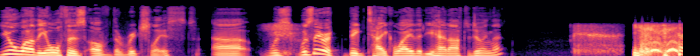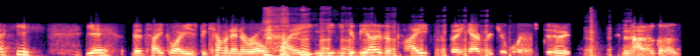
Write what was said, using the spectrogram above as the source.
You're one of the authors of the Rich List. Uh, was was there a big takeaway that you had after doing that? Yeah, yeah. The takeaway is become an NRL player. You, you can be overpaid for being average at what you do. No, look,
